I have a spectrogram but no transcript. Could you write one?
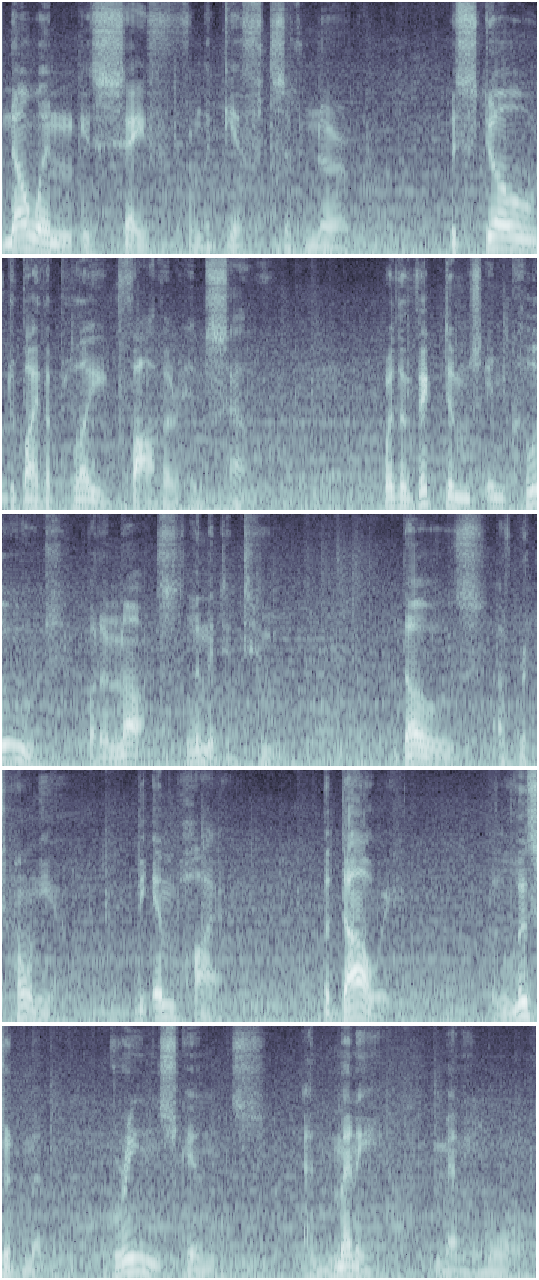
No one is safe from the gifts of Nurgle, bestowed by the Plague Father himself, where the victims include, but are not limited to, those of Bretonnia, the Empire, the Dawi, the Lizardmen, Greenskins, and many, many more.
